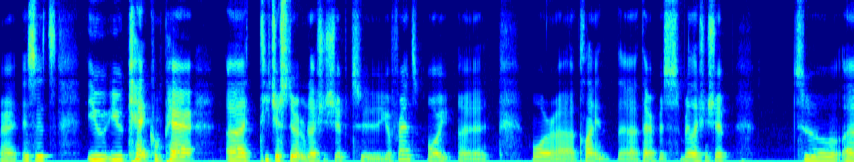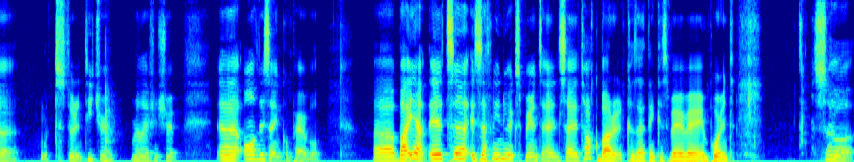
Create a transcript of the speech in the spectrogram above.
Right? Is it's you you can't compare a teacher student relationship to your friends or uh, or a client uh, therapist relationship to a student teacher relationship. Uh, all this are incomparable. Uh, but yeah, it's uh, it's definitely a new experience, and I decided to talk about it because I think it's very very important. So,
